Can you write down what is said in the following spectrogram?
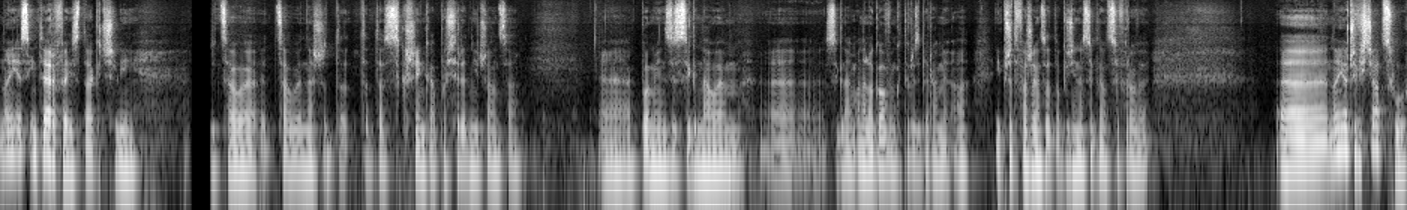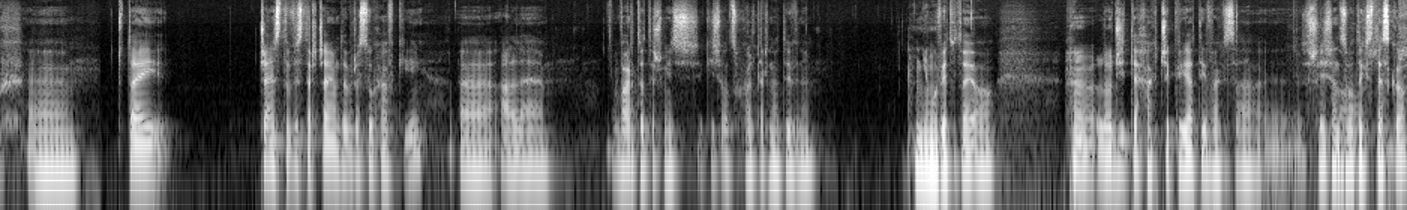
No i jest interfejs, tak, czyli całe, całe nasze, ta, ta skrzynka pośrednicząca pomiędzy sygnałem, sygnałem analogowym, który zbieramy, a, i przetwarzająca to później na sygnał cyfrowy. E, no i oczywiście odsłuch. E, tutaj często wystarczają dobre słuchawki, e, ale warto też mieć jakiś odsłuch alternatywny. Nie mówię tutaj o Logitechach czy Creative'ach za 60 no, zł z Tesco.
